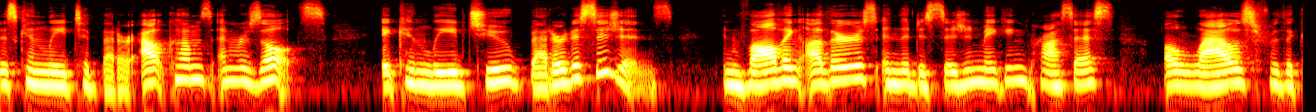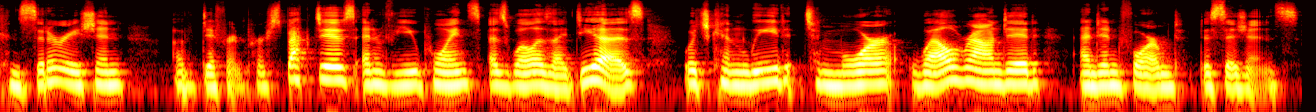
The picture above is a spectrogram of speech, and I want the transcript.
This can lead to better outcomes and results. It can lead to better decisions Involving others in the decision making process allows for the consideration of different perspectives and viewpoints, as well as ideas, which can lead to more well rounded and informed decisions.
